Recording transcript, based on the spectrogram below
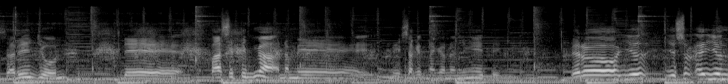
sa region. De positive nga na may may sakit na gano'n yung itik. Pero yun, yun, yun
